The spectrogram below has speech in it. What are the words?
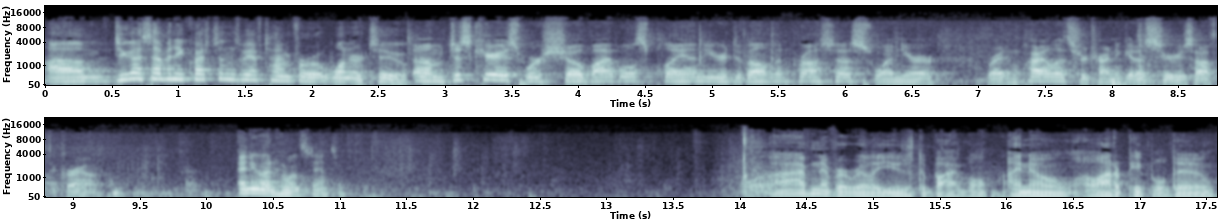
Um, do you guys have any questions? We have time for one or two. Um, just curious where show Bibles play into your development process when you're writing pilots or trying to get a series off the ground. Anyone who wants to answer? I've never really used a Bible. I know a lot of people do.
